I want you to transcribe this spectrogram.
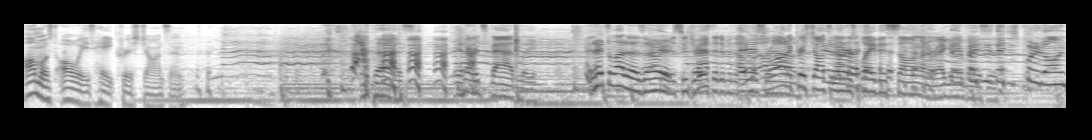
almost always hate Chris Johnson. it does. It hurts badly. It hurts a lot of those owners who drafted him in the A, first a round. lot of Chris Johnson owners play this song on a regular They, basis. just, they just put it on,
